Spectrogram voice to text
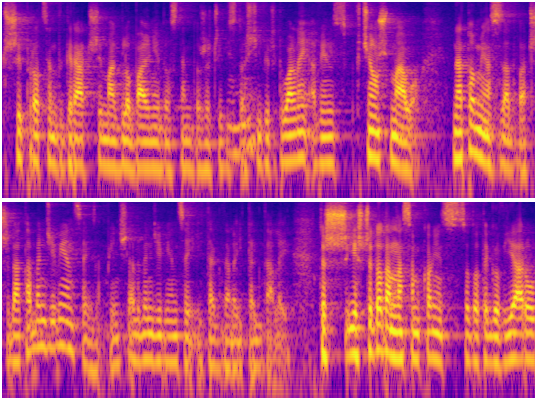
3% graczy ma globalnie dostęp do rzeczywistości mhm. wirtualnej, a więc wciąż mało. Natomiast za 2-3 lata będzie więcej, za 5 lat będzie więcej i tak dalej, i tak dalej. Też jeszcze dodam na sam koniec co do tego VR-u.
